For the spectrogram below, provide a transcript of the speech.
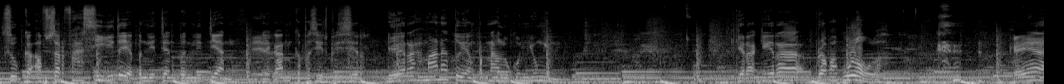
suka observasi gitu ya penelitian-penelitian Iya. ya kan ke pesisir-pesisir. Daerah mana tuh yang pernah lu kunjungin? Kira-kira berapa pulau lah? Kayaknya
